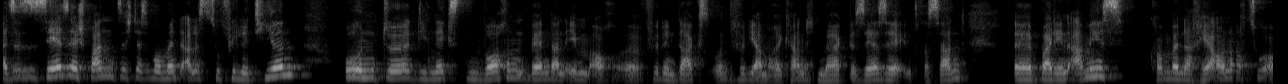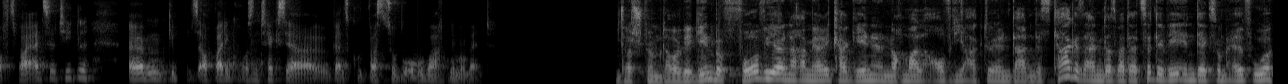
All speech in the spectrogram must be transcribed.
Also es ist sehr, sehr spannend, sich das im Moment alles zu filetieren und äh, die nächsten Wochen werden dann eben auch äh, für den DAX und für die amerikanischen Märkte sehr, sehr interessant. Äh, bei den Amis kommen wir nachher auch noch zu, auf zwei Einzeltitel, ähm, gibt es auch bei den großen Techs ja ganz gut was zu beobachten im Moment. Das stimmt, aber wir gehen, bevor wir nach Amerika gehen, nochmal auf die aktuellen Daten des Tages ein. Das war der ZDW-Index um 11 Uhr.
